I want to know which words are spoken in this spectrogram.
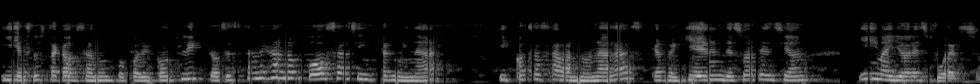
y eso está causando un poco de conflicto. Se están dejando cosas sin terminar y cosas abandonadas que requieren de su atención y mayor esfuerzo.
